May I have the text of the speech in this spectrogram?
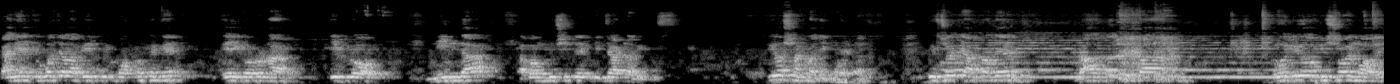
কালিয়াত উপজেলা বিএনপির পক্ষ থেকে এই ঘটনার তীব্র নিন্দা এবং দূষিতের বিচার দাবি প্রিয় সাংবাদিক বিষয়টি আপনাদের রাজনৈতিক বা দলীয় বিষয় নয়,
